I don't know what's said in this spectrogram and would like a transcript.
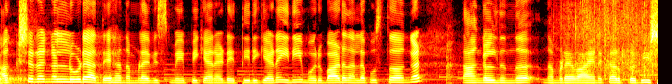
അക്ഷരങ്ങളിലൂടെ അദ്ദേഹം നമ്മളെ വിസ്മയിപ്പിക്കാനായിട്ട് എത്തിയിരിക്കുകയാണ്. ഇനിയും ഒരുപാട് നല്ല പുസ്തകങ്ങൾ താങ്കളിൽ നിന്ന് നമ്മുടെ വായനക്കാർ പ്രതീക്ഷ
